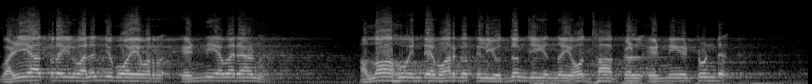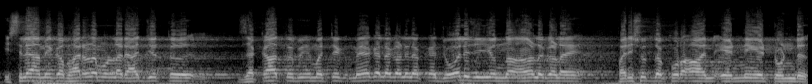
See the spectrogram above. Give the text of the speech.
വഴിയാത്രയിൽ വലഞ്ഞുപോയവർ എണ്ണിയവരാണ്. അള്ളാഹുവിന്റെ മാർഗത്തിൽ യുദ്ധം ചെയ്യുന്ന യോദ്ധാക്കൾ എണ്ണിയിട്ടുണ്ട്. ഇസ്ലാമിക ഭരണമുള്ള രാജ്യത്ത് ജക്കാത്ത് മറ്റ് മേഖലകളിലൊക്കെ ജോലി ചെയ്യുന്ന ആളുകളെ പരിശുദ്ധ ഖുർആൻ എണ്ണിയിട്ടുണ്ട്.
